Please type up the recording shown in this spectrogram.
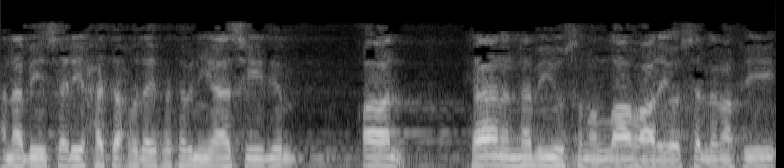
عن أبي سريحة حذيفة بن ياسيد قال كان النبي صلى الله عليه وسلم في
